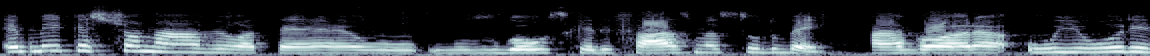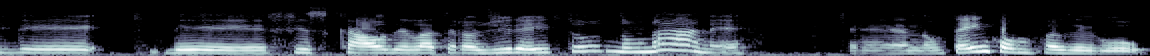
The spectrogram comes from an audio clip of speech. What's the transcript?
é meio questionável até o, os gols que ele faz, mas tudo bem. Agora, o Yuri de, de fiscal de lateral direito não dá, né? É, não tem como fazer gol.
